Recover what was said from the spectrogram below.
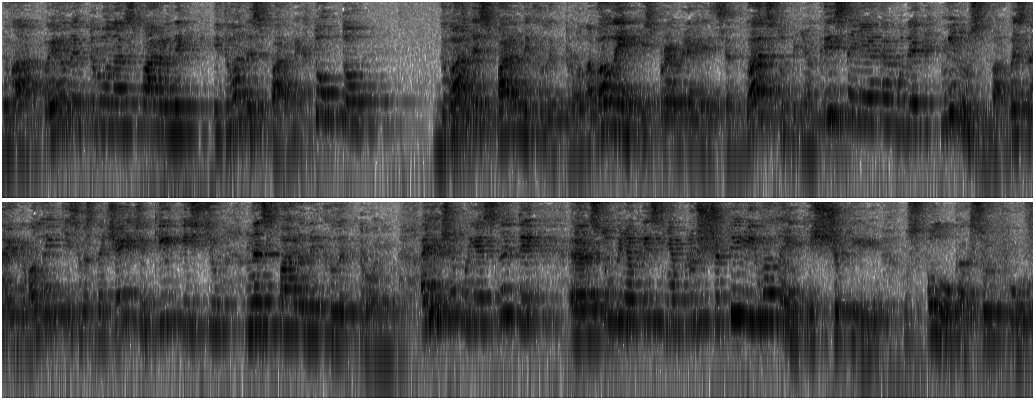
2 П електрона спарених і 2 неспарених. Тобто Два неспарених електрона. Валентність проявляється 2, ступінь окиснення, яка буде мінус 2. Ви знаєте, валентність визначається кількістю неспарених електронів. А якщо пояснити е, ступінь окиснення плюс 4 і валентність 4 у сполуках сульфуру?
